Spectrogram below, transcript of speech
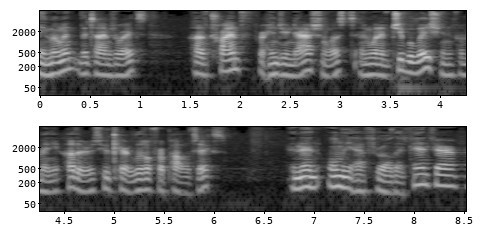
a moment, the Times writes, of triumph for Hindu nationalists and one of jubilation for many others who care little for politics. And then, only after all that fanfare,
